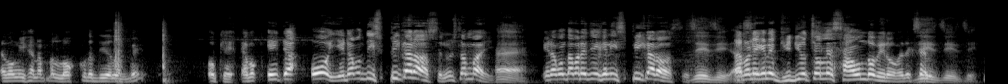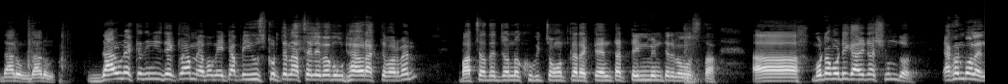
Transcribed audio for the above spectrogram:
এবং এখানে আপনার লক করে দিয়ে লাগবে। ওকে এবং এইটা ও এটার মধ্যে স্পিকারও আছে নুসলাম ভাই? হ্যাঁ। এটার মধ্যে আবার যে এখানে স্পিকারও আছে। জি জি তার মানে এখানে ভিডিও চললে সাউন্ডও বের হবে জি জি জি। দারুণ দারুণ দারুণ একটা জিনিস দেখলাম এবং এটা আপনি ইউজ করতে না চাইলে এভাবে উঠায়ও রাখতে পারবেন। বাচ্চাদের জন্য খুবই চমৎকার একটা এন্টারটেইনমেন্টের ব্যবস্থা। মোটামুটি গাড়িটা সুন্দর। এখন বলেন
